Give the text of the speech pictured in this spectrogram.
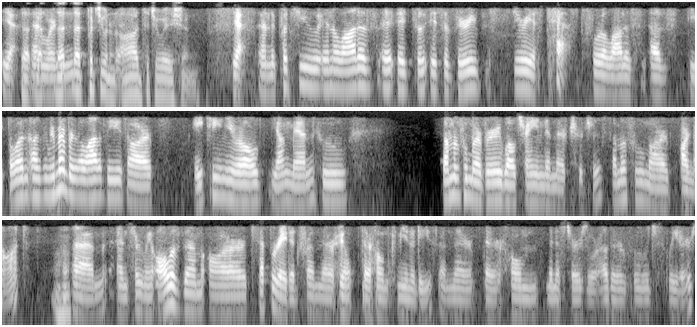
Yes, That that, that, that puts you in an yeah. odd situation. Yes, and it puts you in a lot of it, it's a, it's a very serious test for a lot of of people. And uh, remember, a lot of these are 18 year old young men who, some of whom are very well trained in their churches, some of whom are are not, Uh-huh. um, and certainly all of them are separated from their their home communities and their their home ministers or other religious leaders,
